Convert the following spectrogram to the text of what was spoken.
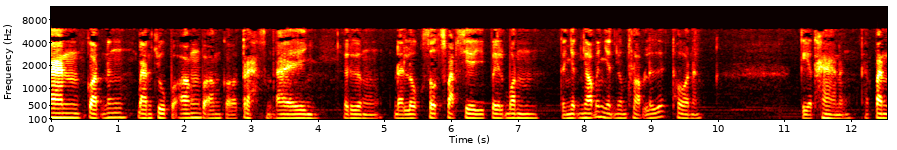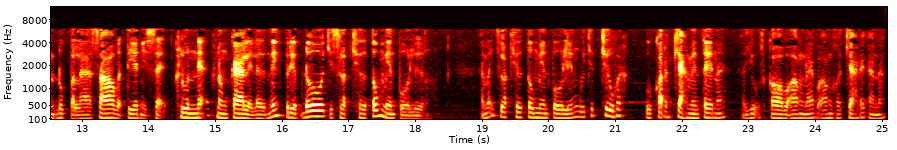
បានគាត់នឹងបានជួបព្រះអង្គព្រះអង្គក៏ត្រាស់សម្ដែងរឿងដែលលោកសូត្រស្វាត់ជាយពេលបន់ តែញឹកញាប់ញាតញោមធ្លាប់លឺធរហ្នឹងគាថាហ្នឹងថាបណ្ឌុបលាសោវទានិសិខ្លួនអ្នកក្នុងកាលឥឡូវនេះប្រៀបដូចជាស្លឹកឈើទុំមានពណ៌លឿងហើយមិនស្លឹកឈើទុំមានពណ៌លឿងវាចិត្តជ្រុះព្រោះគាត់ចាស់មែនទេណាអាយុសកលព្រះអង្គដែរព្រះអង្គក៏ចាស់ដែរកាលហ្នឹង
